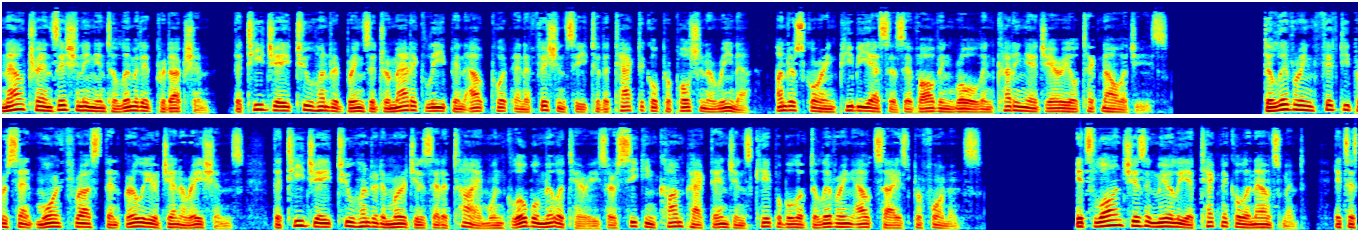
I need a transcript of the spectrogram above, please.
Now transitioning into limited production, the TJ200 brings a dramatic leap in output and efficiency to the tactical propulsion arena, underscoring PBS's evolving role in cutting-edge aerial technologies. Delivering 50% more thrust than earlier generations, the TJ200 emerges at a time when global militaries are seeking compact engines capable of delivering outsized performance. Its launch isn't merely a technical announcement, it's a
